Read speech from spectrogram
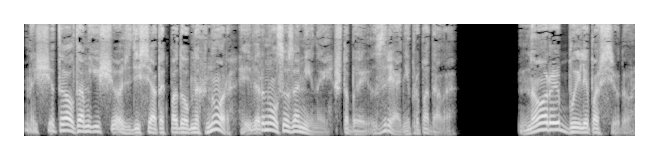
насчитал там еще с десяток подобных нор и вернулся за миной, чтобы зря не пропадало. Норы были повсюду.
